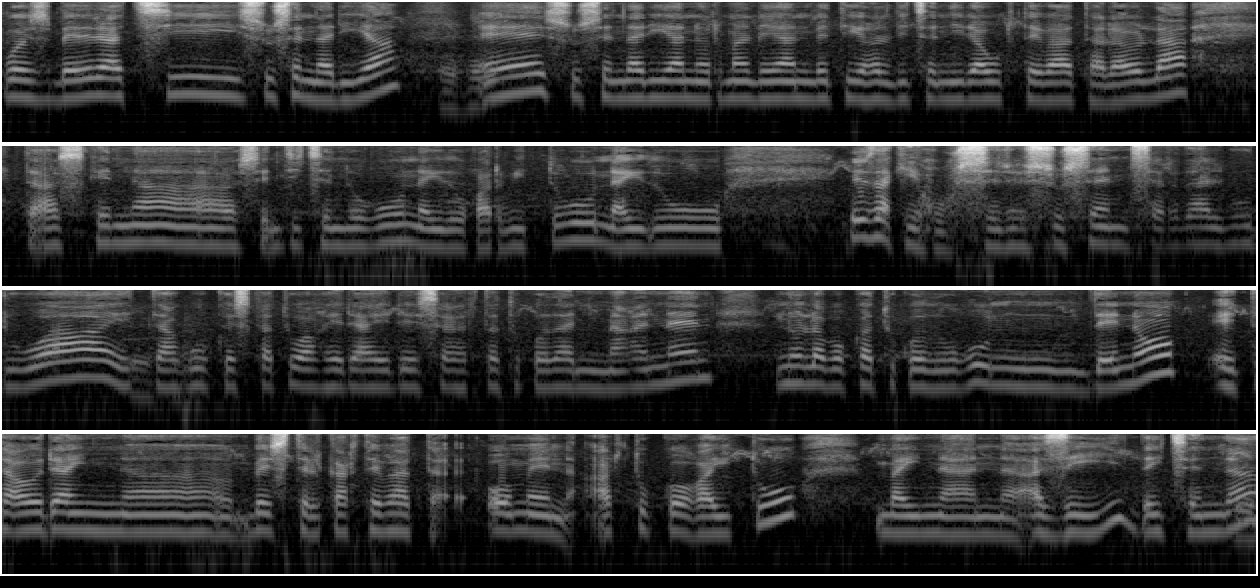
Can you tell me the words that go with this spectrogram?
pues, bederatzi zuzendaria, eh, zuzendaria normalean beti galditzen dira urte bat alaola, eta azkena sentitzen dugu, nahi du garbitu, nahi du Ez dakigu zer zuzen zer da helburua eta guk eskatu agera ere zagertatuko da nimagenen, nola bokatuko dugun denok eta orain uh, beste elkarte bat omen hartuko gaitu, baina azei deitzen da,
